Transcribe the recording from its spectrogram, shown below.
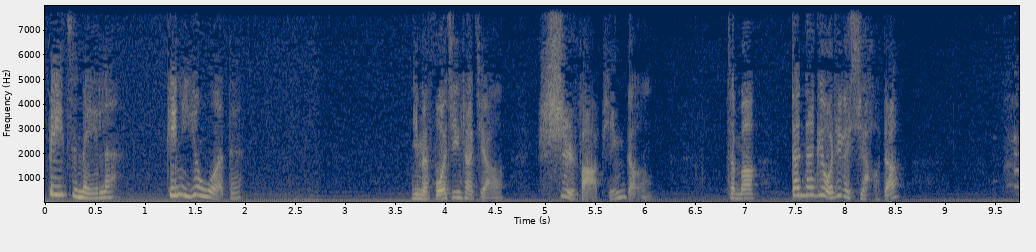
杯子没了，给你用我的。你们佛经上讲世法平等，怎么单单给我这个小的？《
